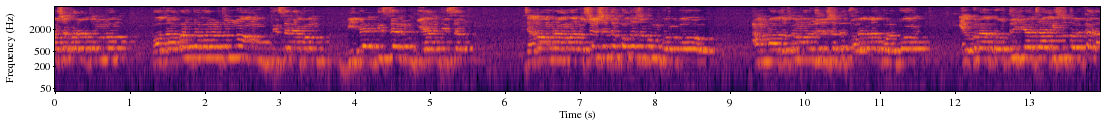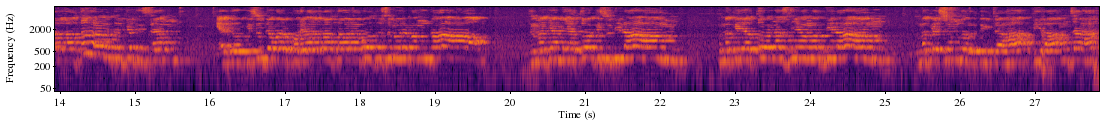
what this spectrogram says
বসা করার জন্য, কথাবার্তা বলার জন্য মুখ দিছেন এবং বিবেক দিছেন, জ্ঞান দিছেন। যেন আমরা মানুষের সাথে কথা যখন বলব, আমরা যখন মানুষের সাথে চলাফেরা করব, এগুলা করতে গিয়ে যা কিছু দরকার আল্লাহ তাআলা আমাদেরকে দিছেন। এত কিছু দেওয়ার পরে আল্লাহ তাআলা বলতেছেন, ওরে বান্দা, তোমাকে আমি এত কিছু দিলাম, তোমাকে এত নাজ নিয়ামত দিলাম তোমাকে সুন্দর দুইটা হাত দিলাম, যার হাত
